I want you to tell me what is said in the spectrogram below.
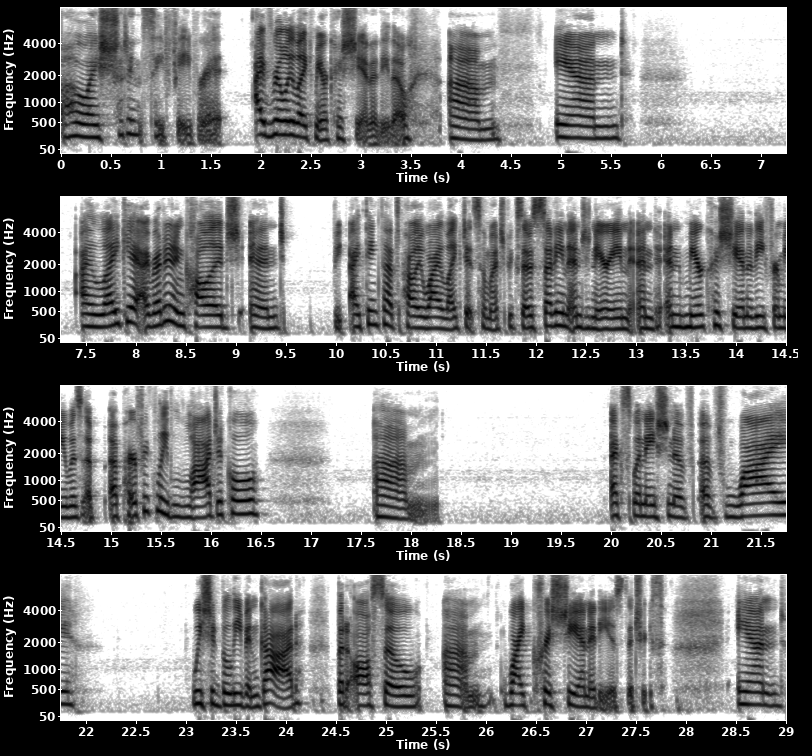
oh, I shouldn't say favorite. I really like Mere Christianity though, um, and I like it. I read it in college, and I think that's probably why I liked it so much because I was studying engineering, and and Mere Christianity for me was a, a perfectly logical um, explanation of of why we should believe in God, but also um, why Christianity is the truth. And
